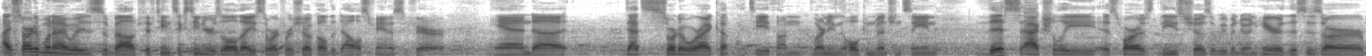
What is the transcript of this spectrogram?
I started when I was about 15, 16 years old. I used to work for a show called the Dallas Fantasy Fair. And uh, that's sort of where I cut my teeth on learning the whole convention scene. This actually, as far as these shows that we've been doing here, this is our,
